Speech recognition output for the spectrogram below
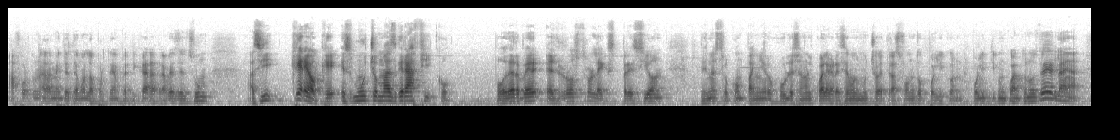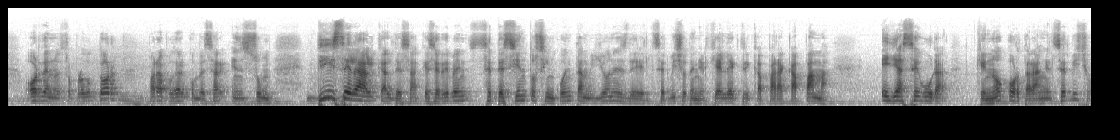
afortunadamente tenemos la oportunidad de platicar a través del Zoom. Así creo que es mucho más gráfico poder ver el rostro, la expresión de nuestro compañero Julio, en el cual agradecemos mucho de trasfondo político en cuanto nos dé la orden nuestro productor para poder conversar en Zoom. Dice la alcaldesa que se deben 750 millones del servicio de energía eléctrica para Capama. Ella asegura que no cortarán el servicio,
